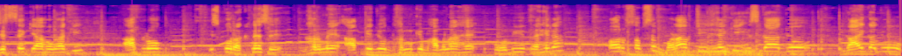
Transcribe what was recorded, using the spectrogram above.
जिससे क्या होगा कि आप लोग इसको रखने से घर में आपके जो धर्म की भावना है, वो भी रहेगा। और सबसे बड़ा चीज़ है कि इसका जो गाय का जो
